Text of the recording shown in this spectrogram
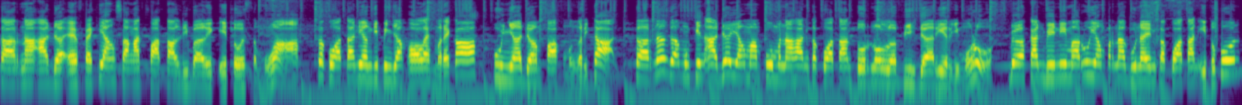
karena ada efek yang sangat fatal di balik itu semua. Kekuatan yang dipinjam oleh mereka punya dampak mengerikan karena nggak mungkin ada yang mampu menahan kekuatan Turnul lebih dari Rimuru. Bahkan Benimaru yang pernah gunain kekuatan itu pun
